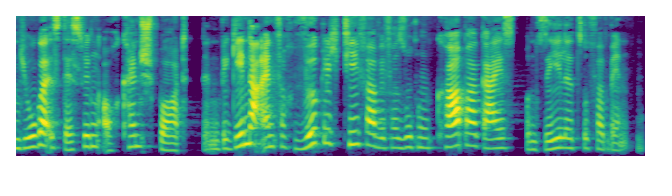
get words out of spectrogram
Und Yoga ist deswegen auch kein Sport. Denn wir gehen da einfach wirklich tiefer. Wir versuchen Körper, Geist und Seele zu verbinden.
